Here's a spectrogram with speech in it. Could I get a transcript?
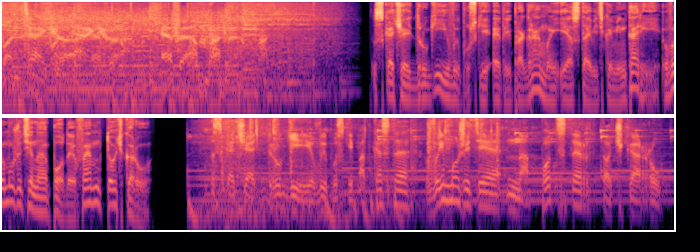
Fontanka FM. Скачать другие выпуски этой программы и оставить комментарии вы можете на podfm.ru. Скачать другие выпуски подкаста вы можете на podster.ru.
